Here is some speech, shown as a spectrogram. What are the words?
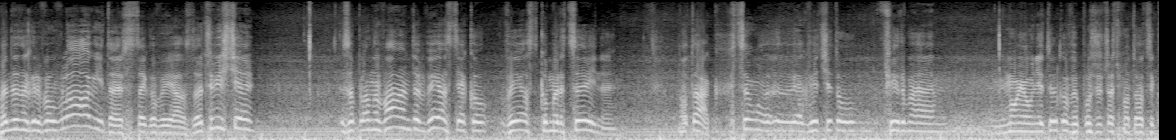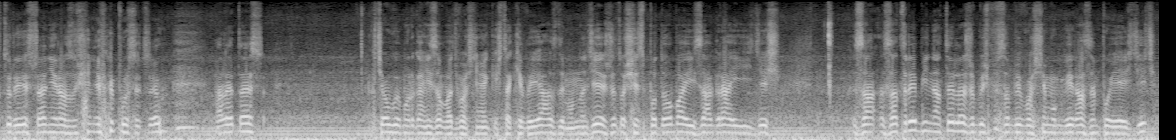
Będę nagrywał vlogi też z tego wyjazdu. Oczywiście zaplanowałem ten wyjazd jako wyjazd komercyjny. No tak, chcę, e, jak wiecie, tą firmę moją nie tylko wypożyczać motocykl, który jeszcze ani razu się nie wypożyczył, ale też chciałbym organizować właśnie jakieś takie wyjazdy. Mam nadzieję, że to się spodoba i zagra i gdzieś za, zatrybi na tyle, żebyśmy sobie właśnie mogli razem pojeździć.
